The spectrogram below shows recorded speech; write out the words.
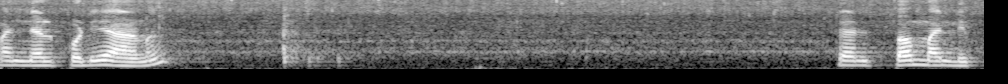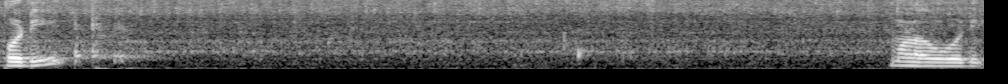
മഞ്ഞൾപ്പൊടിയാണ്. ഒരൽപ്പം മല്ലിപ്പൊടി മുളക് പൊടി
